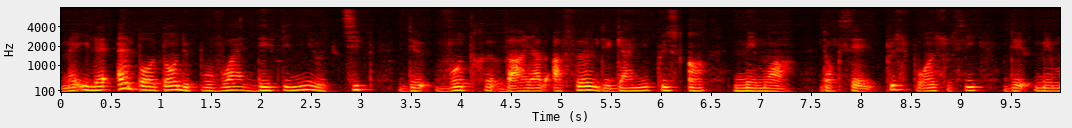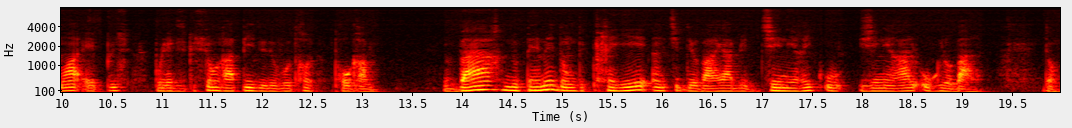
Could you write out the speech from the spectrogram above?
Mais il est important de pouvoir définir le type de votre variable afin de gagner plus en mémoire. Donc c'est plus pour un souci de mémoire et plus pour l'exécution rapide de votre programme. var nous permet donc de créer un type de variable générique ou général ou global. Donc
